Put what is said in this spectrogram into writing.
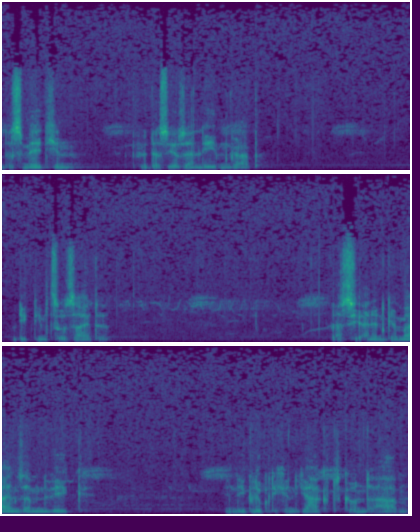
das Mädchen, für das er sein Leben gab, liegt ihm zur Seite. Dass sie einen gemeinsamen Weg in die glücklichen Jagdgründe haben.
